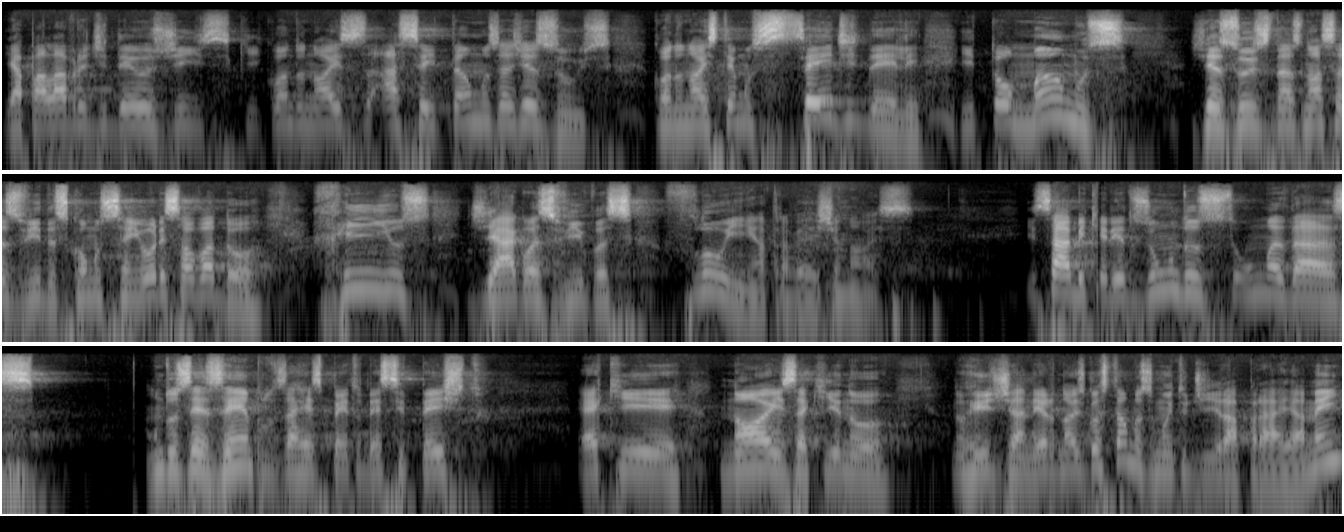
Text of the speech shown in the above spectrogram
E a palavra de Deus diz que quando nós aceitamos a Jesus, quando nós temos sede dele e tomamos Jesus nas nossas vidas como Senhor e Salvador, rios de águas vivas fluem através de nós. E sabe, queridos, um dos, uma das, um dos exemplos a respeito desse texto é que nós aqui no, no Rio de Janeiro, nós gostamos muito de ir à praia, amém?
